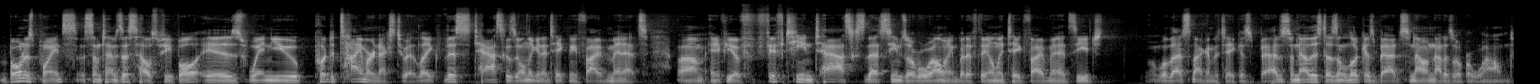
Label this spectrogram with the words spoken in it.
bonus points sometimes this helps people is when you put a timer next to it. Like this task is only going to take me five minutes. Um, and if you have 15 tasks that seems overwhelming but if they only take five minutes each well that's not going to take as bad. So now this doesn't look as bad so now i'm not as overwhelmed.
